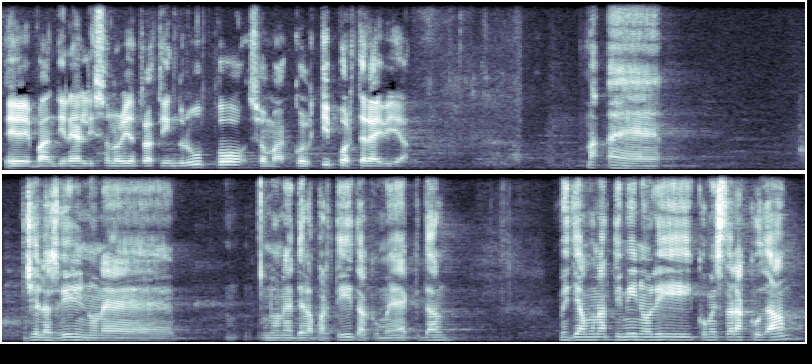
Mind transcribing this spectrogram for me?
e Bandinelli sono rientrati in gruppo, insomma, con chi porterei via? Ma eh, Gelasvili non è, non è della partita come Ekdal. Vediamo un attimino lì come starà Kodam,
